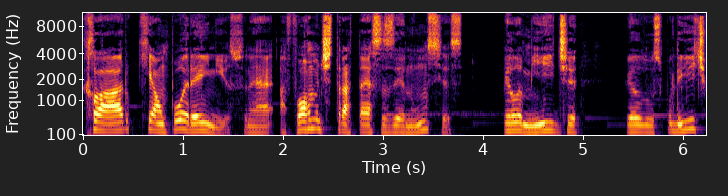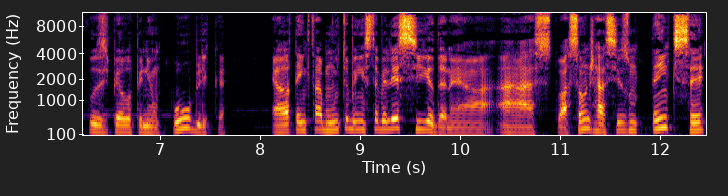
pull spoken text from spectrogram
Claro que há um porém nisso, né? A forma de tratar essas denúncias pela mídia, pelos políticos e pela opinião pública, ela tem que estar muito bem estabelecida, né? A, a situação de racismo tem que ser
